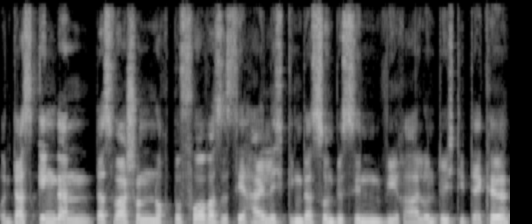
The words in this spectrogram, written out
Und das ging dann, das war schon noch bevor Was ist dir heilig, ging das so ein bisschen viral und durch die Decke.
